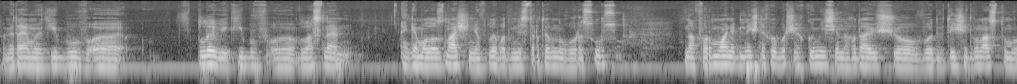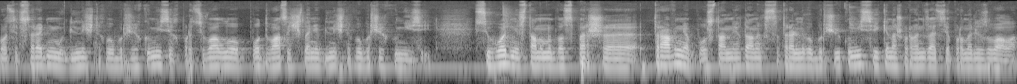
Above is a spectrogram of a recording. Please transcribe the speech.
пам'ятаємо, який був е, вплив, який був власне, яке мало значення вплив адміністративного ресурсу на формування дільничних виборчих комісій. Нагадаю, що в 2012 році в середньому дільничних виборчих комісіях працювало по 20 членів дільничних виборчих комісій. Сьогодні, станом на 21 травня, по останніх даних з центральної виборчої комісії, які наша організація проаналізувала,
